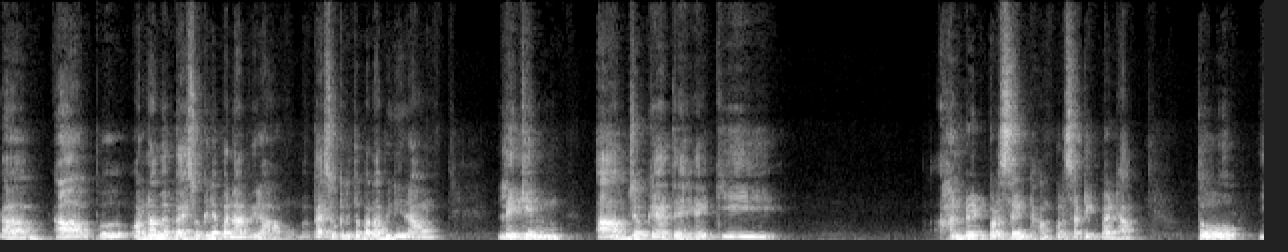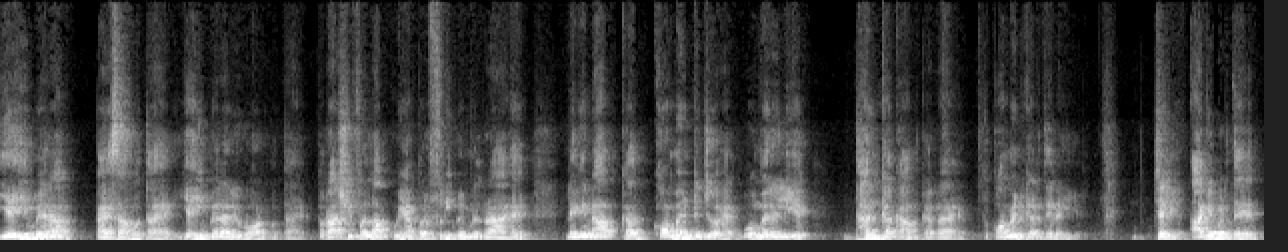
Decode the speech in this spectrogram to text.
आप, और ना मैं पैसों के लिए बना भी रहा हूँ, मैं पैसों के लिए तो बना भी नहीं रहा हूँ। लेकिन आप जब कहते हैं कि हंड्रेड परसेंट हम पर सटीक बैठा तो यही मेरा पैसा होता है, यही मेरा रिवॉर्ड होता है। तो राशिफल आपको यहाँ पर फ्री में मिल रहा है, लेकिन आपका कमेंट जो है, वो मेरे लिए धन का काम कर रहा है। तो कमेंट करते रहिए। चलिए, आगे बढ़ते हैं।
